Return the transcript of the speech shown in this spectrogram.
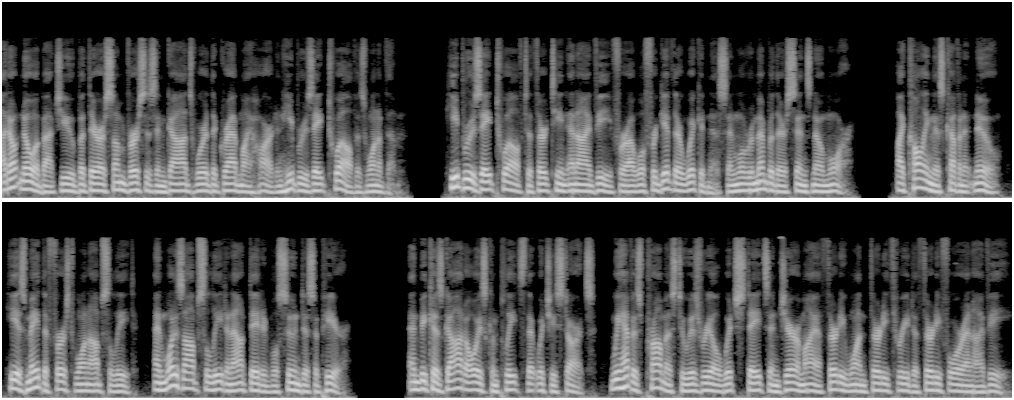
I don't know about you but there are some verses in God's word that grab my heart and Hebrews 8:12 is one of them. Hebrews 8:12 to 13 NIV for I will forgive their wickedness and will remember their sins no more. By calling this covenant new, he has made the first one obsolete, and what is obsolete and outdated will soon disappear. And because God always completes that which he starts, we have his promise to Israel which states in Jeremiah 31:33 to 34 NIV.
